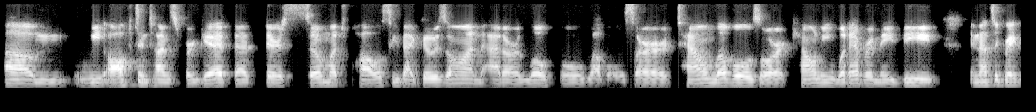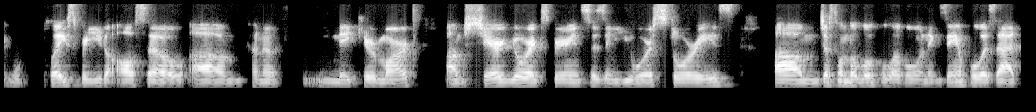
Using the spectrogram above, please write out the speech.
um, we oftentimes forget that there's so much policy that goes on at our local levels, our town levels, or county, whatever it may be. And that's a great place for you to also um, kind of make your mark, um, share your experiences and your stories. Um, just on the local level, an example is that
